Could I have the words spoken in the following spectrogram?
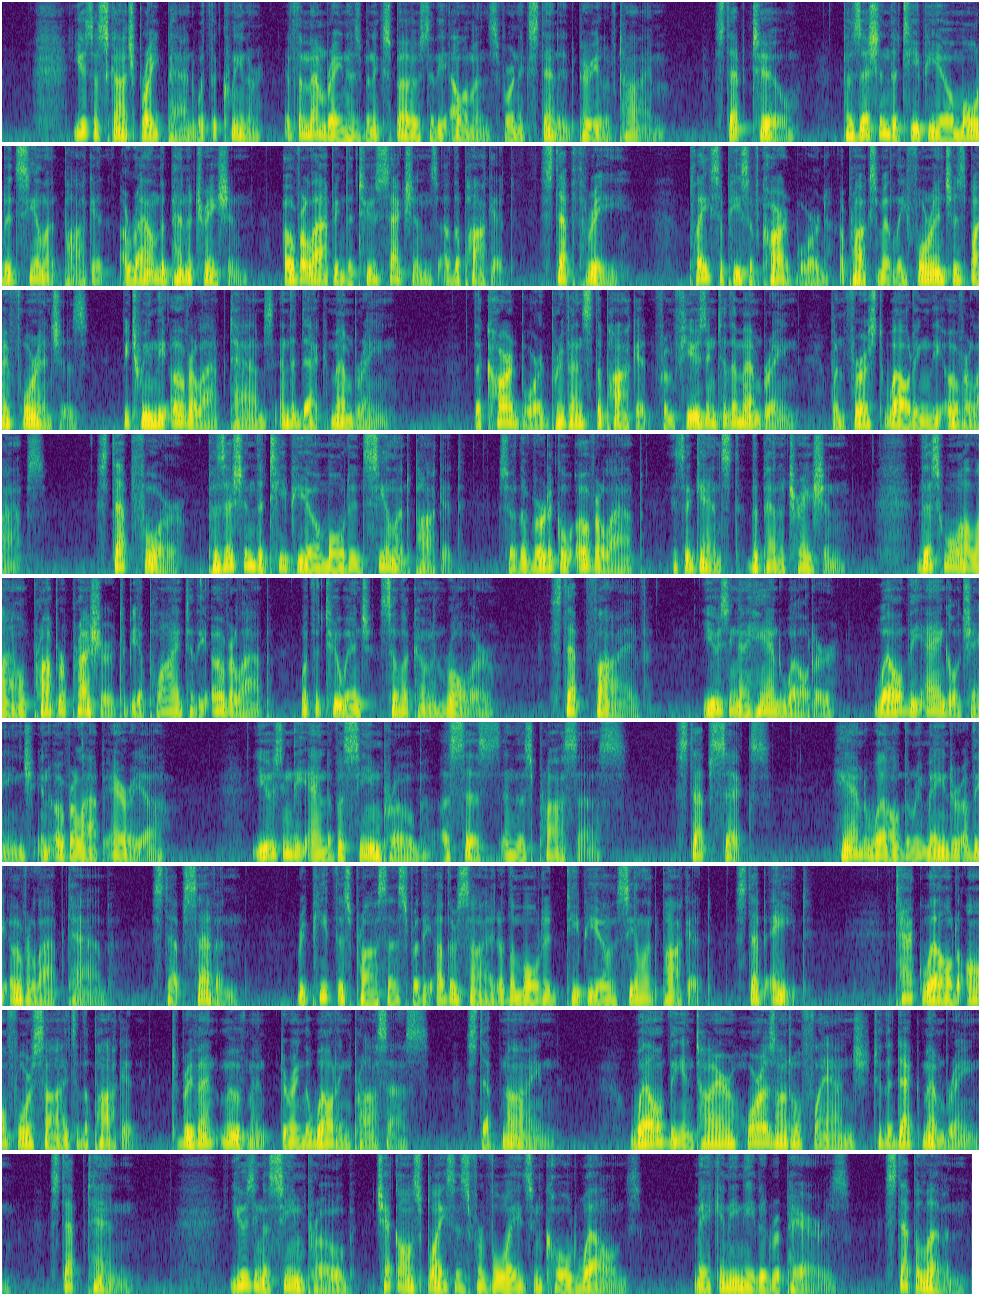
Use a Scotch-Brite pad with the cleaner if the membrane has been exposed to the elements for an extended period of time. Step 2. Position the TPO molded sealant pocket around the penetration, overlapping the two sections of the pocket. Step 3. Place a piece of cardboard, approximately 4 inches by 4 inches, between the overlap tabs and the deck membrane. The cardboard prevents the pocket from fusing to the membrane when first welding the overlaps. Step 4. Position the TPO molded sealant pocket so the vertical overlap is against the penetration. This will allow proper pressure to be applied to the overlap with the 2-inch silicone roller. Step 5. Using a hand welder, weld the angle change in overlap area. Using the end of a seam probe assists in this process. Step 6. Hand weld the remainder of the overlap tab. Step 7. Repeat this process for the other side of the molded TPO sealant pocket. Step 8. Tack weld all four sides of the pocket to prevent movement during the welding process. Step 9. Weld the entire horizontal flange to the deck membrane. Step 10. Using a seam probe, check all splices for voids and cold welds. Make any needed repairs. Step 11.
